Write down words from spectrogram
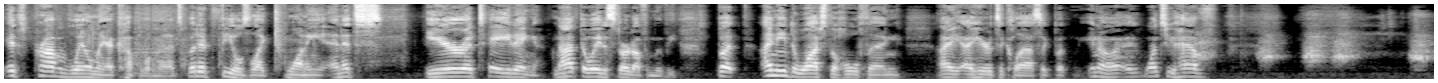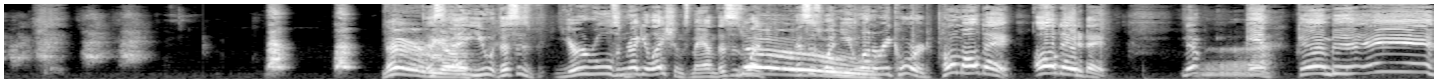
it's probably only a couple of minutes, but it feels like 20 and it's irritating. Not the way to start off a movie. But I need to watch the whole thing. I, I hear it's a classic, but you know, once you have There we This, go. hey, you. This is your rules and regulations, man. This is No. when. This is when you want to record. Home all day, all day today. Nope, can't. Can't be. Eh.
